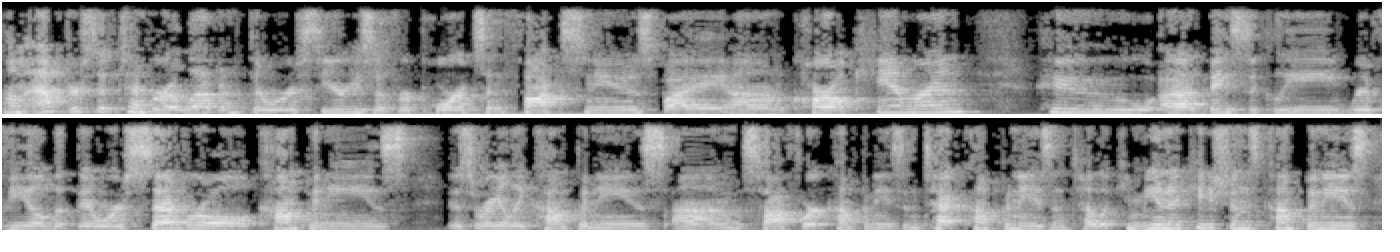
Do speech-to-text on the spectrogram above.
um, after September 11th, there were a series of reports in Fox News by um, Carl Cameron who uh, basically revealed that there were several companies, Israeli companies, um, software companies, and tech companies, and telecommunications companies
